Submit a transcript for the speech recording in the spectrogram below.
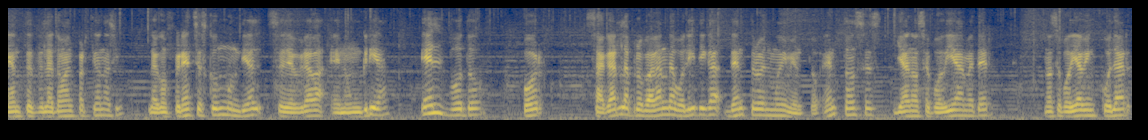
antes de la toma del partido nazi, la conferencia Scout Mundial celebraba en Hungría el voto por sacar la propaganda política dentro del movimiento. Entonces ya no se podía meter, no se podía vincular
